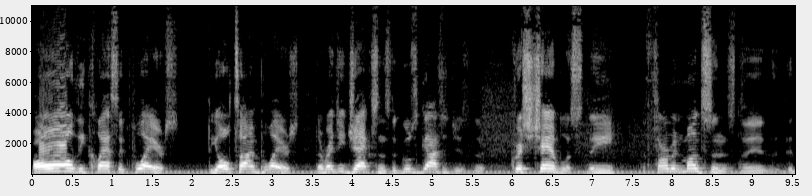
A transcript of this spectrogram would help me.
All the classic players the old time players, the Reggie Jacksons, the Goose Gossages, the Chris Chambliss, the, the Thurman Munsons, the, the,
